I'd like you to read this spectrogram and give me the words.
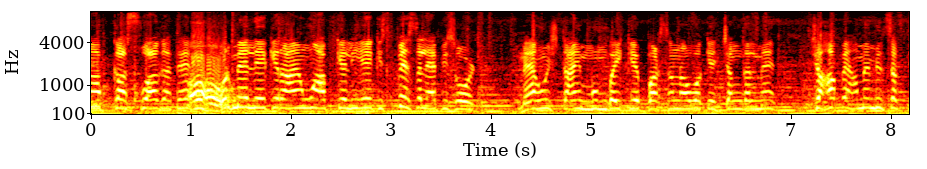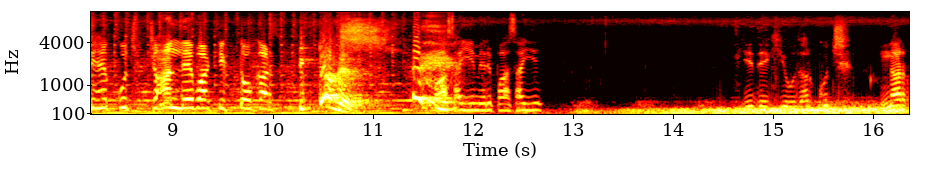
आपका स्वागत है और मैं लेकर आया हूँ आपके लिए एक स्पेशल एपिसोड मैं हूँ इस टाइम मुंबई के बरसनोवा के जंगल में जहाँ पे हमें मिल सकते हैं कुछ जानलेवा टिकटॉकर। टिकटॉकर? पास आइए मेरे पास आइए। ये देखिए उधर कुछ नर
